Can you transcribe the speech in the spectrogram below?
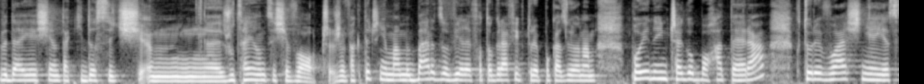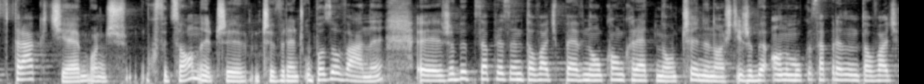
wydaje się taki dosyć mm, rzucający się w oczy, że faktycznie mamy bardzo wiele fotografii, które pokazują nam pojedynczego bohatera, który właśnie jest w trakcie, bądź uchwycony, czy, czy wręcz upozowany, e, żeby zaprezentować pewną konkretną czynność i żeby on mógł zaprezentować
